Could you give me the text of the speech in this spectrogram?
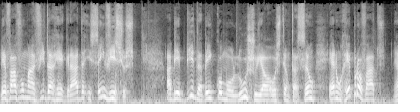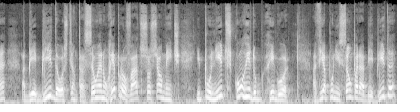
levavam uma vida regrada e sem vícios. A bebida, bem como o luxo e a ostentação, eram reprovados. Né? A bebida, a ostentação eram reprovados socialmente e punidos com rigor. Havia punição para a bebida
